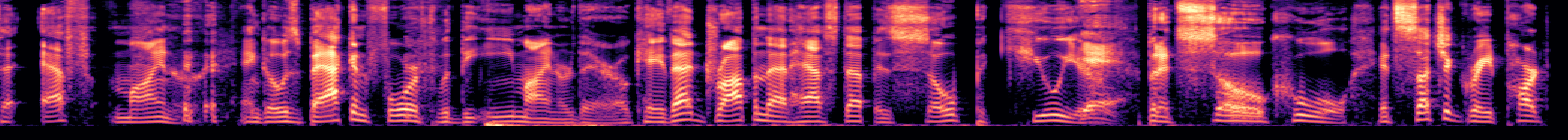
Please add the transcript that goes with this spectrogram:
to F minor and goes back and forth with the E minor there. Okay. That drop in that half step is so peculiar, Yeah. but it's so cool. It's such a great part.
